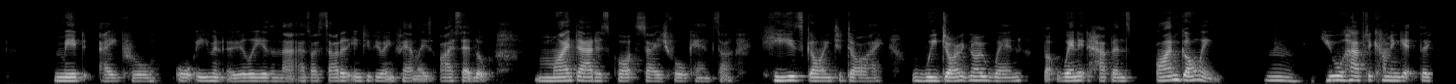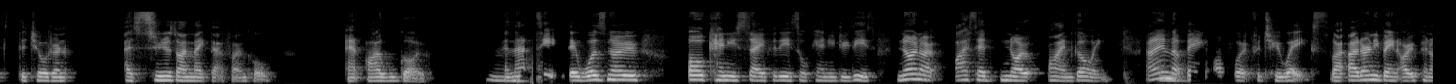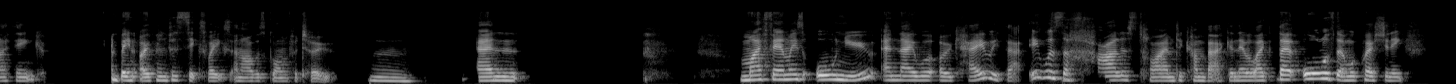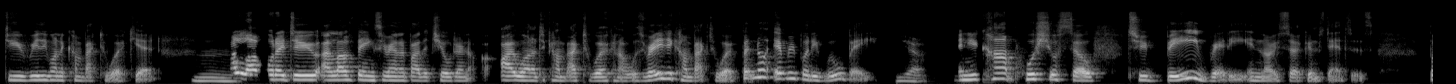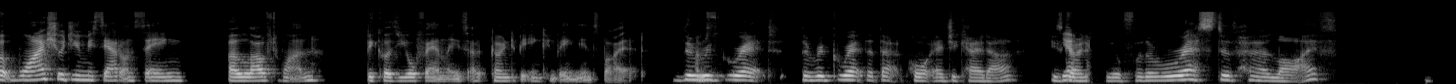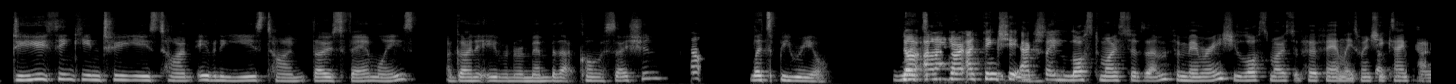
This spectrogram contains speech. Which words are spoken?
mid April or even earlier than that, as I started interviewing families, I said, Look, my dad has got stage four cancer. He is going to die. We don't know when, but when it happens, I'm going. Mm. You will have to come and get the, the children as soon as I make that phone call, and I will go. Mm. And that's it. There was no, oh, can you stay for this or can you do this? No, no. I said, no, I'm going. And I ended Mm. up being off work for two weeks. Like I'd only been open, I think, I'd been open for six weeks and I was gone for two. Mm. And my families all knew and they were okay with that. It was the hardest time to come back. And they were like, they all of them were questioning, do you really want to come back to work yet? Mm. I love what I do. I love being surrounded by the children. I wanted to come back to work and I was ready to come back to work, but not everybody will be. Yeah. And you can't push yourself to be ready in those circumstances. But why should you miss out on seeing a loved one because your families are going to be inconvenienced by it? The I'm regret, the regret that that poor educator is Yep. going to feel for the rest of her life. Do you think in two years' time, even a year's time, those families are going to even remember that conversation? No. Let's be real. No, Let's and I don't. I think she actually lost most of them for memory. She lost most of her families when she That's came back.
